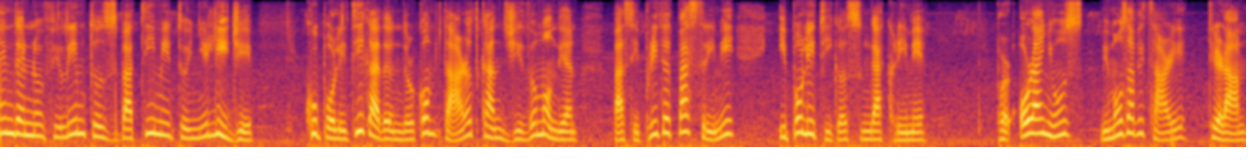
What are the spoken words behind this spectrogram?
ende në fillim të zbatimit të një ligji, ku politika dhe ndërkombëtarët kanë gjithë vëmendjen, pasi pritet pastrimi i politikës nga krimi. Për Ora News, Mimoza Picari, Tiranë.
